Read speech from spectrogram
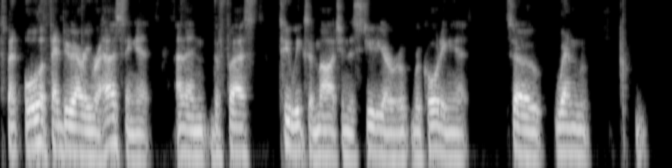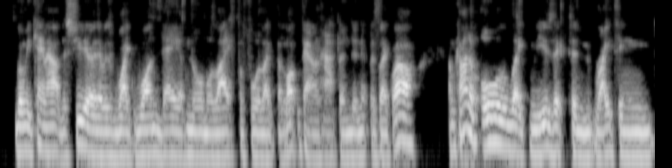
spent all of February rehearsing it, and then the first two weeks of March in the studio re- recording it. So when when we came out of the studio, there was like one day of normal life before like the lockdown happened, and it was like, well, I'm kind of all like music and writing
